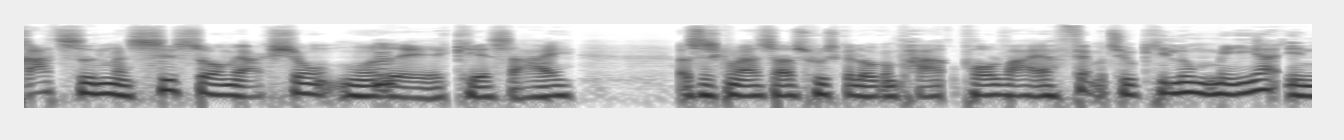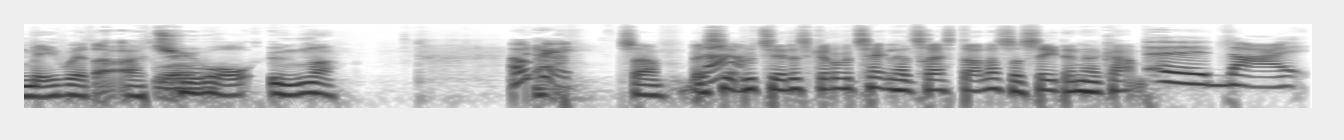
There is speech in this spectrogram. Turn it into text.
dræt, siden man sidst så med aktion mod mm. øh, KSI. Og så skal man altså også huske, at Logan Paul vejer 25 kilo mere end Mayweather og er 20 wow. år yngre. Okay. Ja, så hvad siger Nå. du til det? Skal du betale 50 dollars og se den her kamp? Øh, nej,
